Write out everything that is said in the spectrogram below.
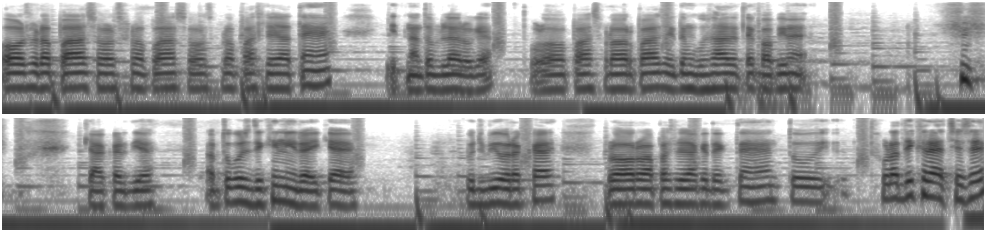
और थोड़ा पास, और थोड़ा पास, और थोड़ा पास ले जाते हैं। इतना तो ब्लर हो गया। थोड़ा पास, थोड़ा और पास, एकदम घुसा देते हैं कॉपी में। क्या कर दिया? अब तो कुछ दिख ही नहीं रहा है, क्या है? कुछ भी हो रखा है। थोड़ा और वापस ले जाके देखते हैं। तो थोड़ा दिख रहा है अच्छे से।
